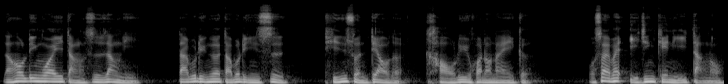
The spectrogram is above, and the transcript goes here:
然后另外一档是让你 W 零二 W 零四停损掉的，考虑换到那一个。我上礼拜已经给你一档喽，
